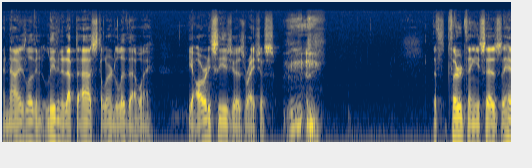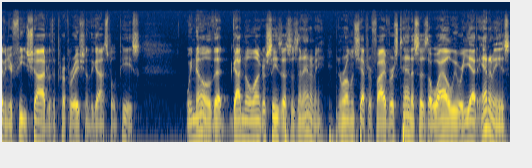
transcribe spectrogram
And now He's living, leaving it up to us to learn to live that way. He already sees you as righteous. the th- third thing He says, having your feet shod with the preparation of the gospel of peace we know that God no longer sees us as an enemy. In Romans chapter 5 verse 10 it says that while we were yet enemies,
